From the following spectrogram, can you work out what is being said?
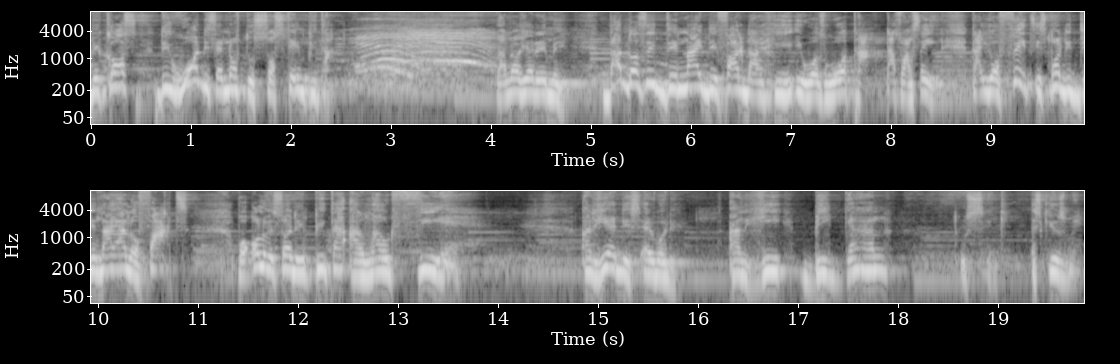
Because the word is enough to sustain Peter. You're not hearing me. That doesn't deny the fact that he, he was water. That's what I'm saying. That your faith is not the denial of fact. But all of a sudden, Peter allowed fear. And hear this, everybody. And he began to sink. Excuse me.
